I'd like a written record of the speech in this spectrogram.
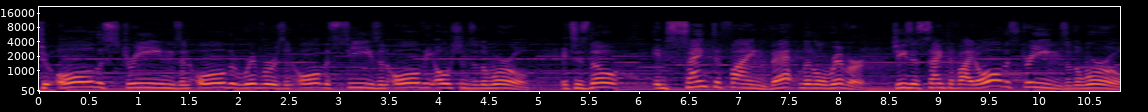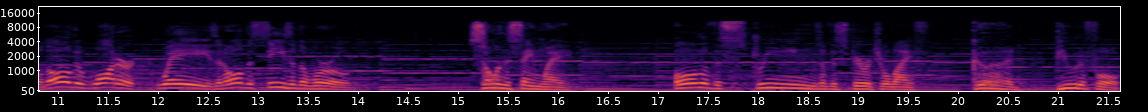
to all the streams and all the rivers and all the seas and all the oceans of the world. It's as though in sanctifying that little river, Jesus sanctified all the streams of the world, all the waterways and all the seas of the world. So, in the same way, all of the streams of the spiritual life, good, beautiful,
